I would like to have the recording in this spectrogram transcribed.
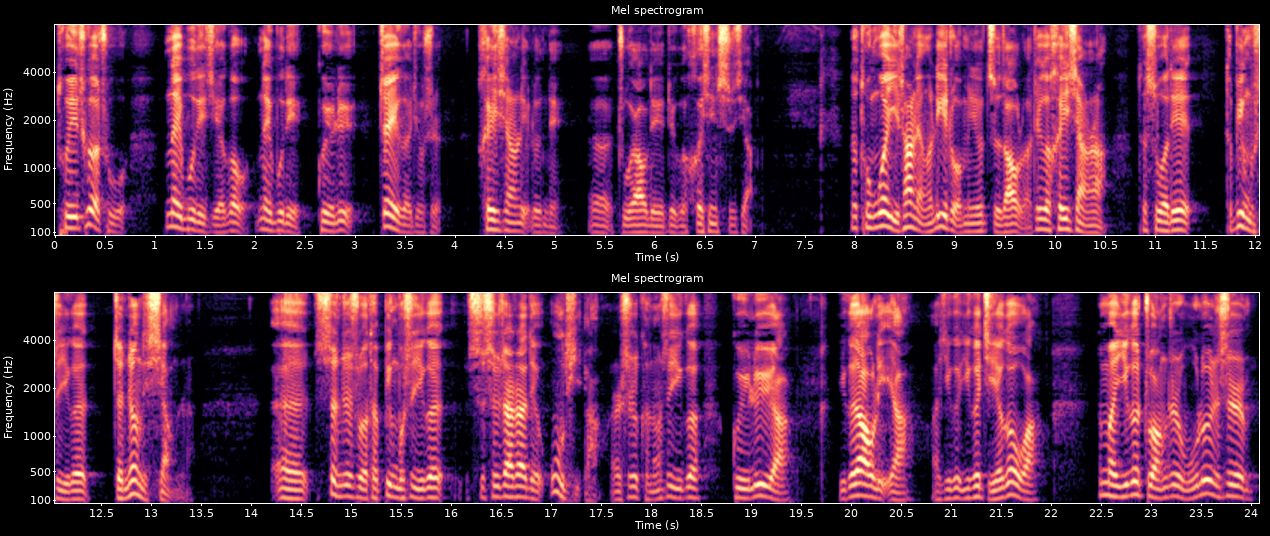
推测出内部的结构、内部的规律。这个就是黑箱理论的。呃，主要的这个核心思想。那通过以上两个例子，我们就知道了，这个黑箱啊，他说的它并不是一个真正的箱子，呃，甚至说它并不是一个实实在在的物体啊，而是可能是一个规律啊，一个道理呀，啊，一个一个结构啊。那么一个装置，无论是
